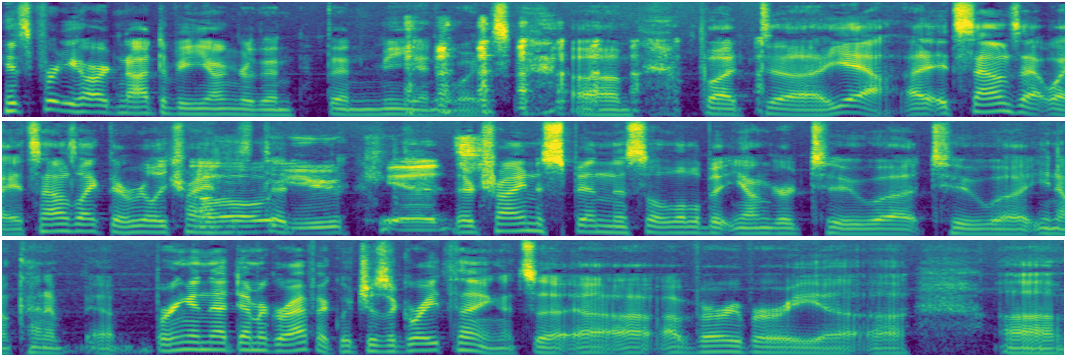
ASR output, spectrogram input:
it's pretty hard not to be younger than than me, anyways. um, but uh, yeah, uh, it sounds that way. It sounds like they're really trying Oh, to. you kids! They're trying to spin this a little bit younger to uh, to uh, you know kind of uh, bring in that demographic, which is a great thing. It's a a, a very very uh, uh, uh,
